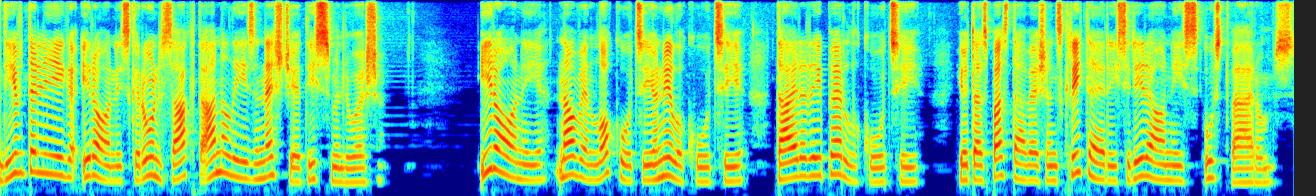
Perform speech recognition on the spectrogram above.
divdaļīga ironiska runas akta analīze nešķiet izsmeļoša. Ironija nav vien lokūcija un ilokūcija, tā ir arī perlokūcija, jo tās pastāvēšanas kritērijs ir ironijas uztvērums.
